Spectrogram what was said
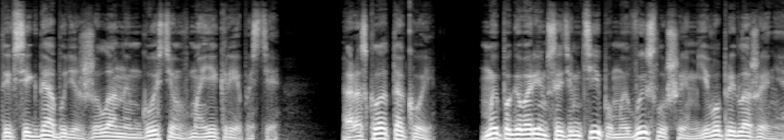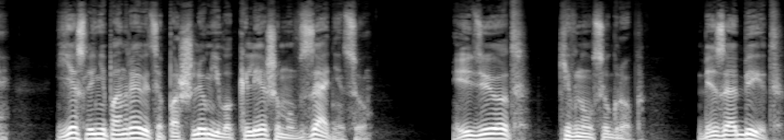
ты всегда будешь желанным гостем в моей крепости. А расклад такой. Мы поговорим с этим типом и выслушаем его предложение. Если не понравится, пошлем его к лешему в задницу». «Идиот», — кивнул Сугроб. «Без обид,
